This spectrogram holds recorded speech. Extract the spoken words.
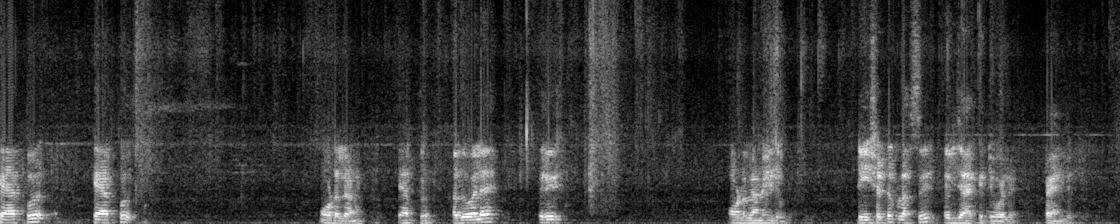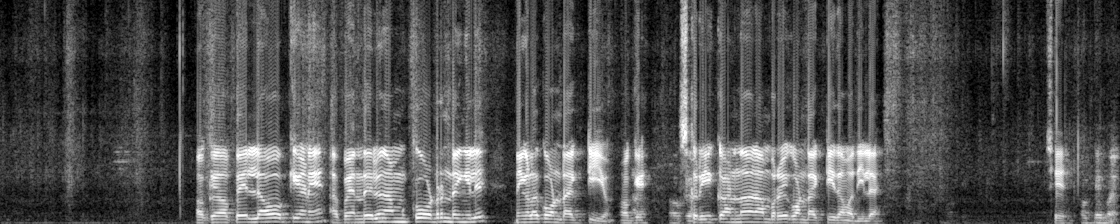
ക്യാപ്പ് ക്യാപ്പ് മോഡലാണ് ക്യാപ്പ് അതുപോലെ ഒരു മോഡലാണ് ഇതും. ടീഷർട്ട് പ്ലസ് ഒരു ജാക്കറ്റ് പോലെ പാന്റ് ഓക്കെ അപ്പൊ എല്ലാം ഓക്കെയാണ് അപ്പൊ എന്തായാലും നമുക്ക് ഓർഡർ ഉണ്ടെങ്കിൽ നിങ്ങളെ കോണ്ടാക്ട് ചെയ്യും. ഓക്കെ. സ്ക്രീൻ കാണുന്ന നമ്പറിൽ കോണ്ടാക്ട് ചെയ്താൽ മതി അല്ലേ? Okay, bye.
